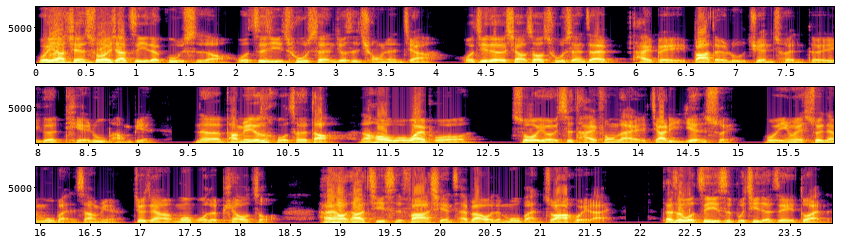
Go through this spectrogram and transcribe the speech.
我一样先说一下自己的故事哦。我自己出生就是穷人家。我记得小时候出生在台北八德路眷村的一个铁路旁边，那旁边就是火车道。然后我外婆说有一次台风来，家里淹水，我因为睡在木板上面，就这样默默的飘走。还好她及时发现，才把我的木板抓回来。但是我自己是不记得这一段的，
